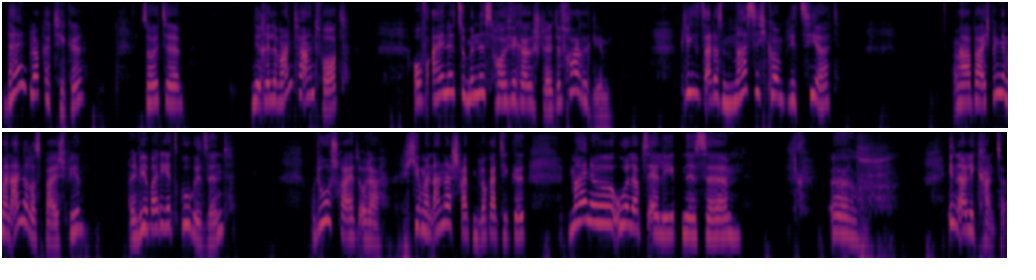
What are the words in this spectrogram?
dein Blogartikel sollte eine relevante Antwort auf eine zumindest häufiger gestellte Frage geben. Klingt jetzt alles massig kompliziert, aber ich bringe dir mal ein anderes Beispiel. Wenn wir beide jetzt Google sind und du schreibst oder jemand anders schreibt einen Blogartikel, meine Urlaubserlebnisse äh, in Alicante.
